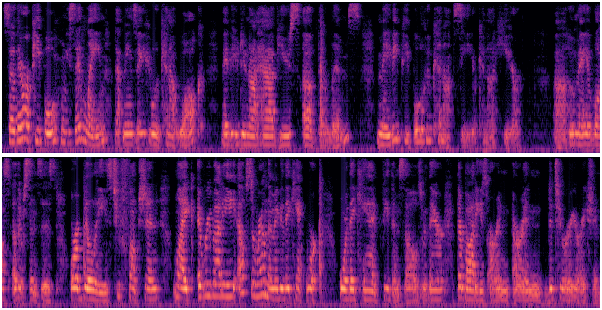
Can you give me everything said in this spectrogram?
So there are people, when we say lame, that means maybe people who cannot walk, maybe who do not have use of their limbs, maybe people who cannot see or cannot hear, uh, who may have lost other senses or abilities to function like everybody else around them. Maybe they can't work or they can't feed themselves or their their bodies are in are in deterioration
